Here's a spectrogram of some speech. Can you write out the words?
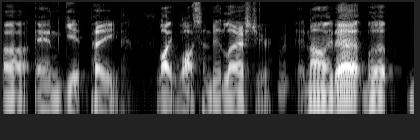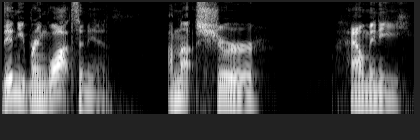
uh, and get paid like Watson did last year? And not only that, but then you bring Watson in. I'm not sure how many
